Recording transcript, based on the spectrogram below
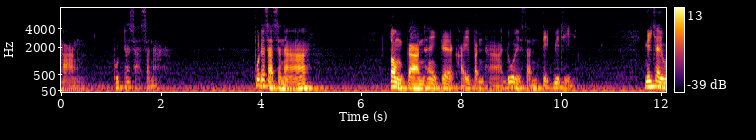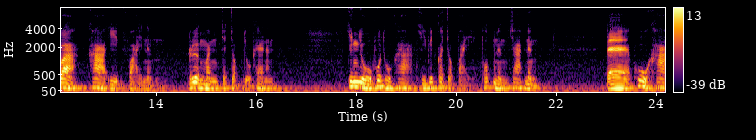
ทางพุทธศาสนา พุทธศาสนา ต้องการให้แก้ไขปัญหาด้วยสันติวิธีไม่ใช่ว่าฆ่าอีกฝ่ายหนึ่ง เรื่องมันจะจบอยู่แค่นั้น จริงอยู่ผู้ถูกฆ่าชีวิตก็จบไป พบหนึ่งชาติหนึ่ง แต่ผู้ฆ่า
